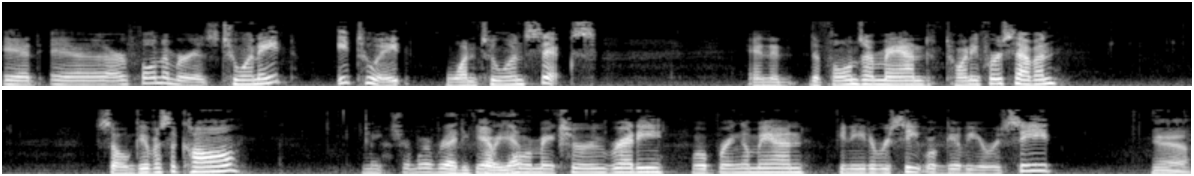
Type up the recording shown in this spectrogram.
it, uh, our phone number is 218-828-1216. And it, the phones are manned 24-7. So give us a call. Make sure we're ready Yeah, for you. We'll make sure we're ready. We'll bring them in. If you need a receipt, we'll give you a receipt. Yeah.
